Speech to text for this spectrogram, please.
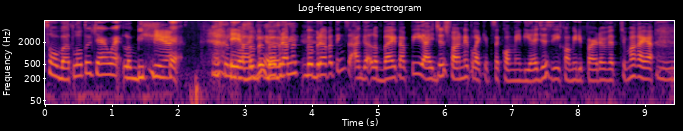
sobat lo tuh cewek lebih Iya. kayak ngeselin Iya, lagi be- beberapa sih? beberapa things agak lebay tapi I just found it like it's a comedy aja sih, comedy part of it. Cuma kayak Iya.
